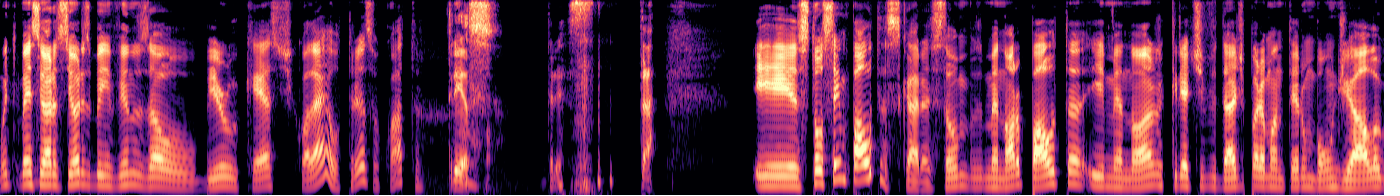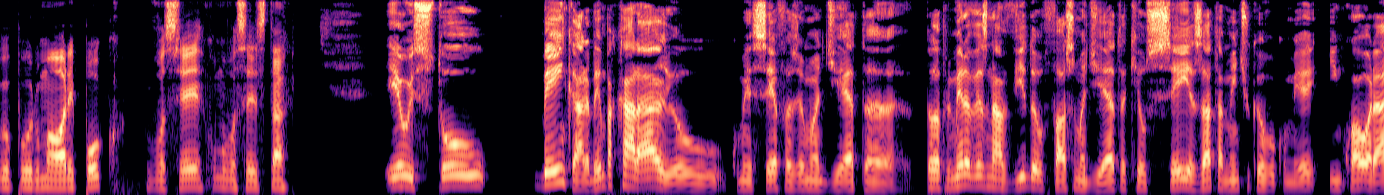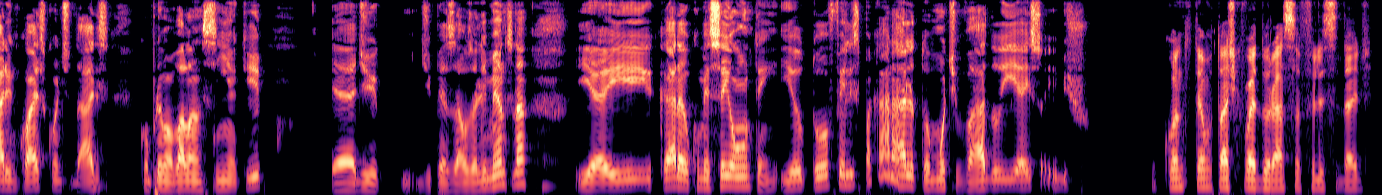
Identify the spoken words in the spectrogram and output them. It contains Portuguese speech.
Muito bem, senhoras e senhores, bem-vindos ao Beercast. Qual é? O 3 ou 4? 3. 3. tá. E estou sem pautas, cara. Estou menor pauta e menor criatividade para manter um bom diálogo por uma hora e pouco. Você, como você está? Eu estou bem, cara, bem pra caralho. Eu comecei a fazer uma dieta. Pela primeira vez na vida eu faço uma dieta que eu sei exatamente o que eu vou comer, em qual horário, em quais quantidades. Comprei uma balancinha aqui é, de, de pesar os alimentos, né? E aí, cara, eu comecei ontem e eu tô feliz pra caralho, tô motivado e é isso aí, bicho. Quanto tempo tu acha que vai durar essa felicidade?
